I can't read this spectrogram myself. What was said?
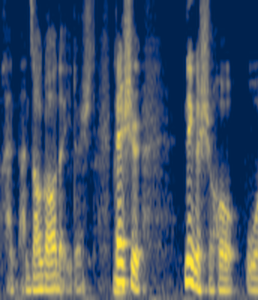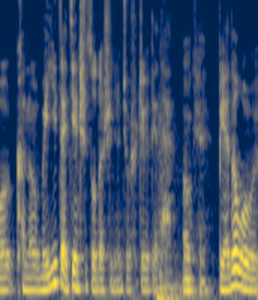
很很糟糕的一段时间。但是那个时候，我可能唯一在坚持做的事情就是这个电台，OK，别的我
